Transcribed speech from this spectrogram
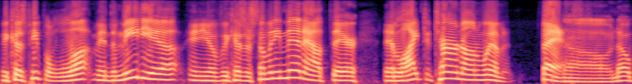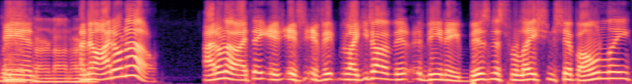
because people love I mean the media and you know because there's so many men out there that like to turn on women fast. No, nobody and, turn on her. I know, I don't know. I don't know. I think if if it like you talk about it being a business relationship only,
